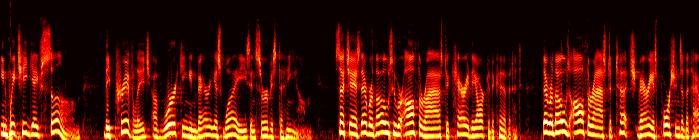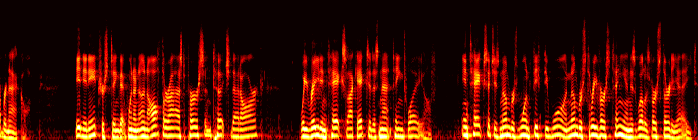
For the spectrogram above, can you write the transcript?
in which he gave some the privilege of working in various ways in service to Him. Such as there were those who were authorized to carry the Ark of the Covenant. There were those authorized to touch various portions of the tabernacle. Isn't it interesting that when an unauthorized person touched that ark, we read in texts like Exodus 19:12, in texts such as Numbers 151, Numbers 3 verse 10, as well as verse 38,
